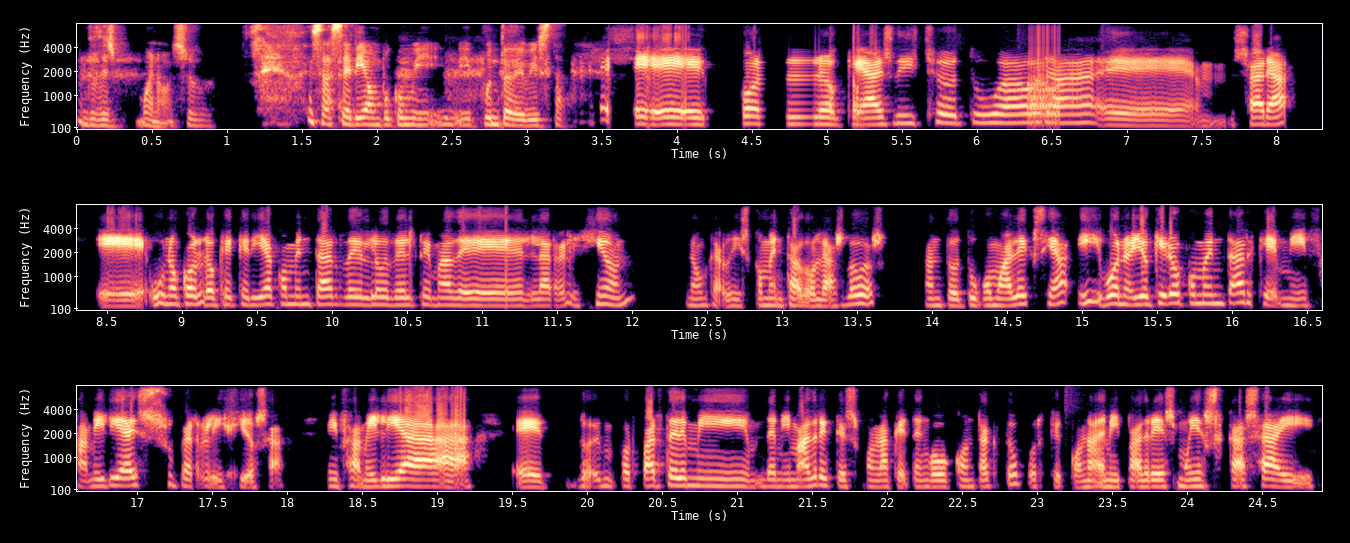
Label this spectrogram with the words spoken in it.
Entonces, bueno, eso, esa sería un poco mi, punto de vista. Eh, con lo que has dicho tú ahora, eh, Sara, Eh, uno con lo que quería comentar de lo del tema de la religión, ¿no? que habéis comentado las dos, tanto tú como Alexia. Y bueno, yo quiero comentar que mi familia es súper religiosa. Mi familia, eh, por parte de mi, de mi madre, que es con la que tengo contacto, porque con la de mi padre es muy escasa y,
